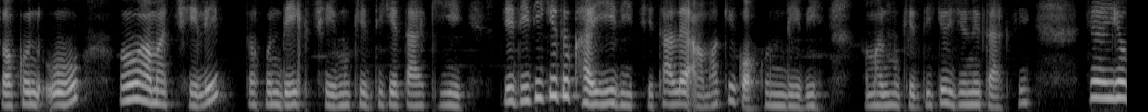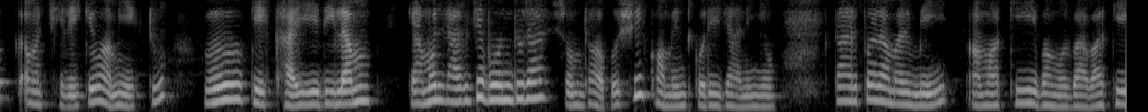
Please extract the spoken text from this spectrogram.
তখন ও ও আমার ছেলে তখন দেখছে, মুখের দিকে তাকিয়ে যে দিদিকে তো খাইয়ে দিচ্ছে, তাহলে আমাকে কখন দেবে? আমার মুখের দিকে ওই জন্যে তাকছে। যাই হোক, আমার ছেলেকেও আমি একটু কেক খাইয়ে দিলাম। কেমন লাগছে বন্ধুরা? তোমরা অবশ্যই কমেন্ট করে জানিও। তারপর আমার মেয়ে আমাকে এবং ওর বাবাকে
